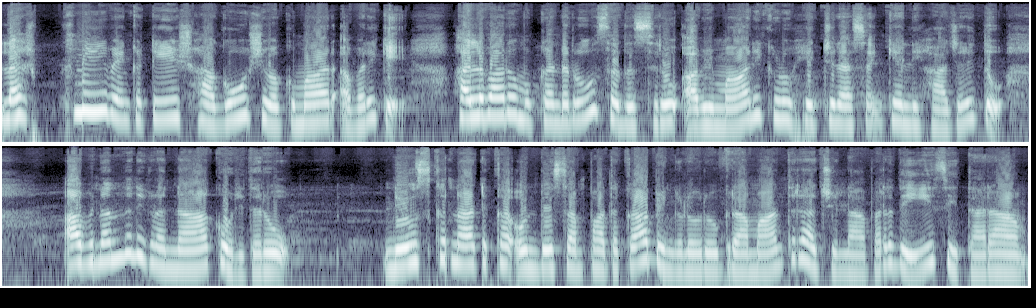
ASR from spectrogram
ಲಕ್ಷ್ಮೀ ವೆಂಕಟೇಶ್ ಹಾಗೂ ಶಿವಕುಮಾರ್ ಅವರಿಗೆ ಹಲವಾರು ಮುಖಂಡರು, ಸದಸ್ಯರು, ಅಭಿಮಾನಿಗಳು ಹೆಚ್ಚಿನ ಸಂಖ್ಯೆಯಲ್ಲಿ ಹಾಜರಿದ್ದು ಅಭಿನಂದನೆಗಳನ್ನು ಕೋರಿದರು. ನ್ಯೂಸ್ ಕರ್ನಾಟಕ ಒಂದು ಸಂಪಾದಕ, ಬೆಂಗಳೂರು ಗ್ರಾಮಾಂತರ ಜಿಲ್ಲಾ ವರದಿ ಸೀತಾರಾಮ್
